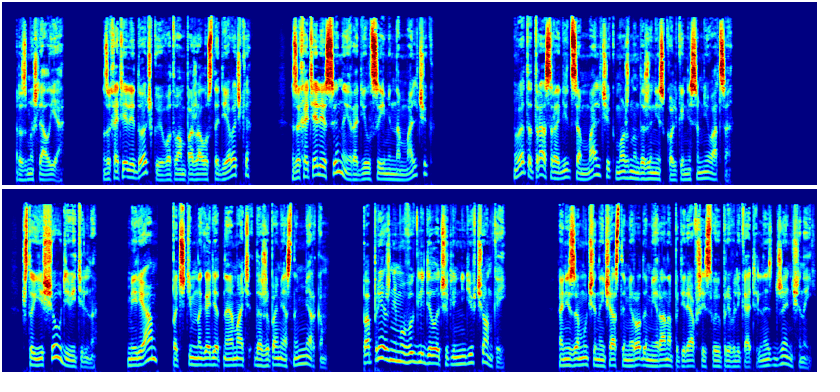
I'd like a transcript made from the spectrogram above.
— размышлял я. «Захотели дочку, и вот вам, пожалуйста, девочка. Захотели сына, и родился именно мальчик. В этот раз родится мальчик, можно даже нисколько не сомневаться. Что еще удивительно, Мириам, почти многодетная мать даже по местным меркам, по-прежнему выглядела чуть ли не девчонкой, а не замученной частыми родами и рано потерявшей свою привлекательность женщиной.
